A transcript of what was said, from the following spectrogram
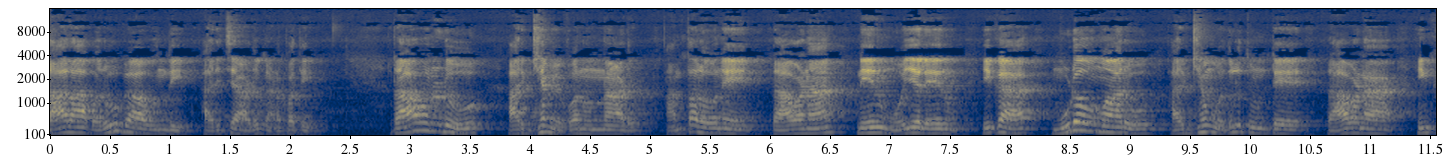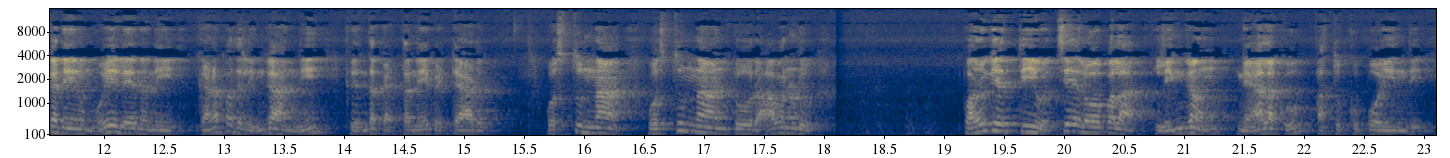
చాలా బరువుగా ఉంది అరిచాడు గణపతి. రావణుడు అర్ఘ్యం ఇవ్వనున్నాడు అంతలోనే రావణ నేను మోయలేను. ఇక మూడవ మారు అర్ఘ్యం వదులుతుంటే రావణ ఇంక నేను మోయలేనని గణపతి లింగాన్ని క్రింద పెట్టనే పెట్టాడు. వస్తున్నా వస్తున్నా అంటూ రావణుడు పరుగెత్తి వచ్చే లోపల లింగం నేలకు అతుక్కుపోయింది.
